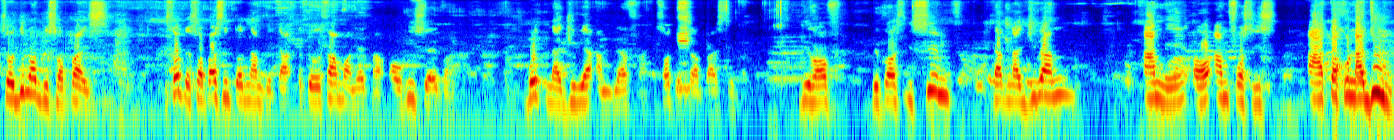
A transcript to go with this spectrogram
So do not be surprised. It's not a surprising to Nnamdi Ka- to Simon Ekpa or whosoever, both Nigeria and Biafra. It's not a surprise thing. You have because it seems that Nigerian army or armed forces are talking to do.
